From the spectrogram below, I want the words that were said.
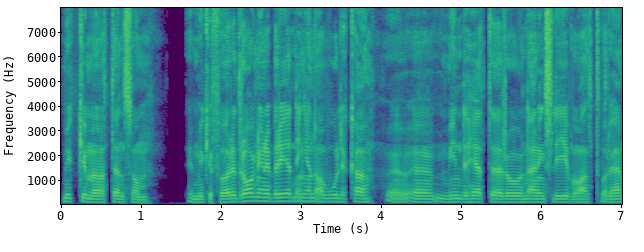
mycket möten som det är mycket föredragningar i beredningen av olika eh, eh myndigheter och näringsliv och allt vad det är.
